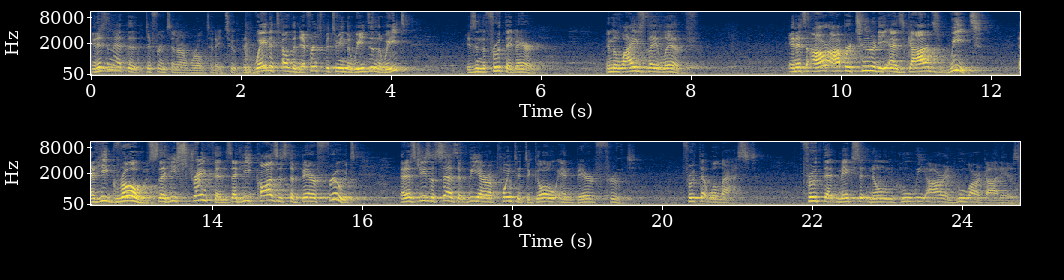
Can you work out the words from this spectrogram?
And isn't that the difference in our world today, too? The way to tell the difference between the weeds and the wheat is in the fruit they bear, in the lives they live. And it's our opportunity as God's wheat that He grows, that He strengthens, that He causes to bear fruit. That as Jesus says, that we are appointed to go and bear fruit, fruit that will last fruit that makes it known who we are and who our God is.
